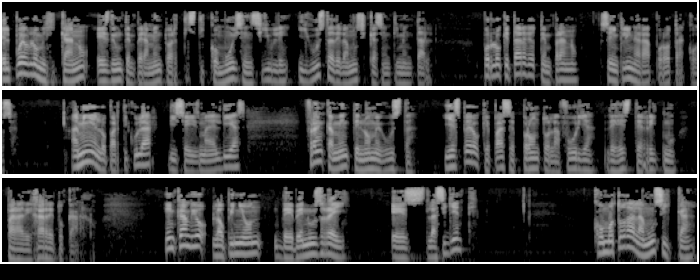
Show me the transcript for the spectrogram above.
El pueblo mexicano es de un temperamento artístico muy sensible y gusta de la música sentimental, por lo que tarde o temprano se inclinará por otra cosa. A mí en lo particular, dice Ismael Díaz, francamente no me gusta, y espero que pase pronto la furia de este ritmo para dejar de tocarlo. En cambio, la opinión de Venus Rey es la siguiente. Como toda la música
